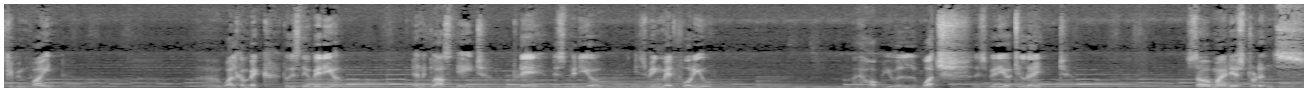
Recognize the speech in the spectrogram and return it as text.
keeping fine. Uh, welcome back to this new video in class 8. Today this video is being made for you. I hope you will watch this video till the end. So my dear students,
